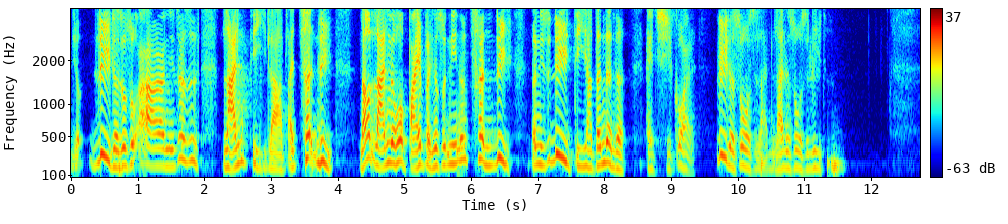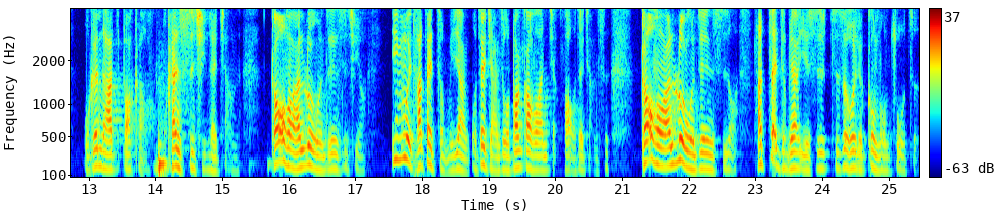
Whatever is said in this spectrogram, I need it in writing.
有绿的就说啊，你这是蓝底啦，来蹭绿。然后蓝的或白粉就说你能蹭绿，呃，你是绿底啊等等的，哎，奇怪，绿的说我是蓝，蓝的说我是绿的。我跟大家报告，我看事情在讲高环论文这件事情哦，因为他再怎么样，我再讲一次，我帮高宏安讲话，我再讲一次，高宏安论文这件事哦，他再怎么样也是知社会的共同作者，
